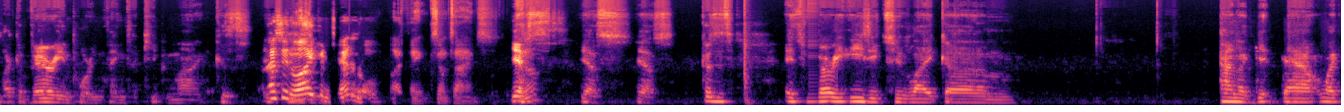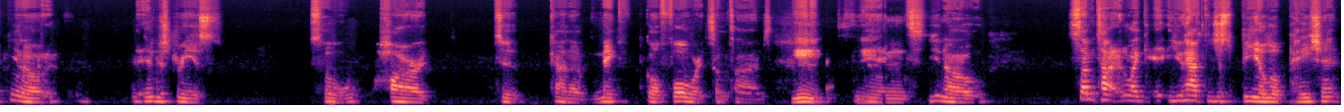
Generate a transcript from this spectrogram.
like a very important thing to keep in mind because that's in life in general. I think sometimes. you know? Yes, yes, yes. Because it's it's very easy to like um kind of get down like you know the industry is so hard to kind of make go forward sometimes Mm, Mm. and you know sometimes like you have to just be a little patient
